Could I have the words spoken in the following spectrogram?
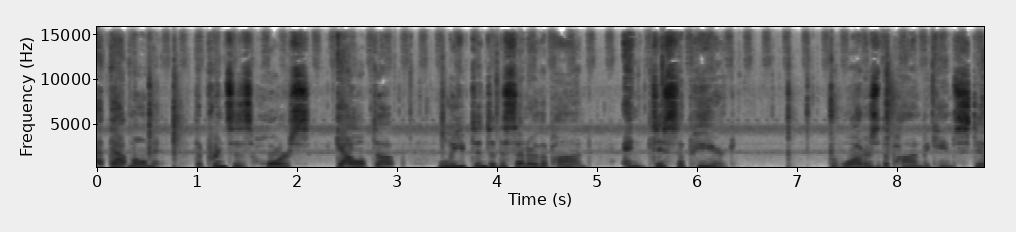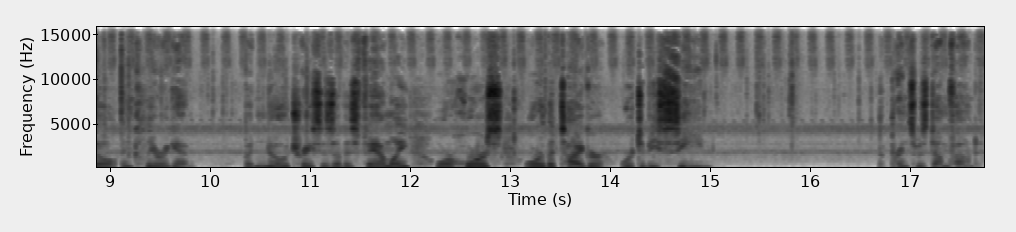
At that moment, the prince's horse galloped up, leaped into the center of the pond, and disappeared. The waters of the pond became still and clear again, but no traces of his family or horse or the tiger were to be seen. The prince was dumbfounded.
